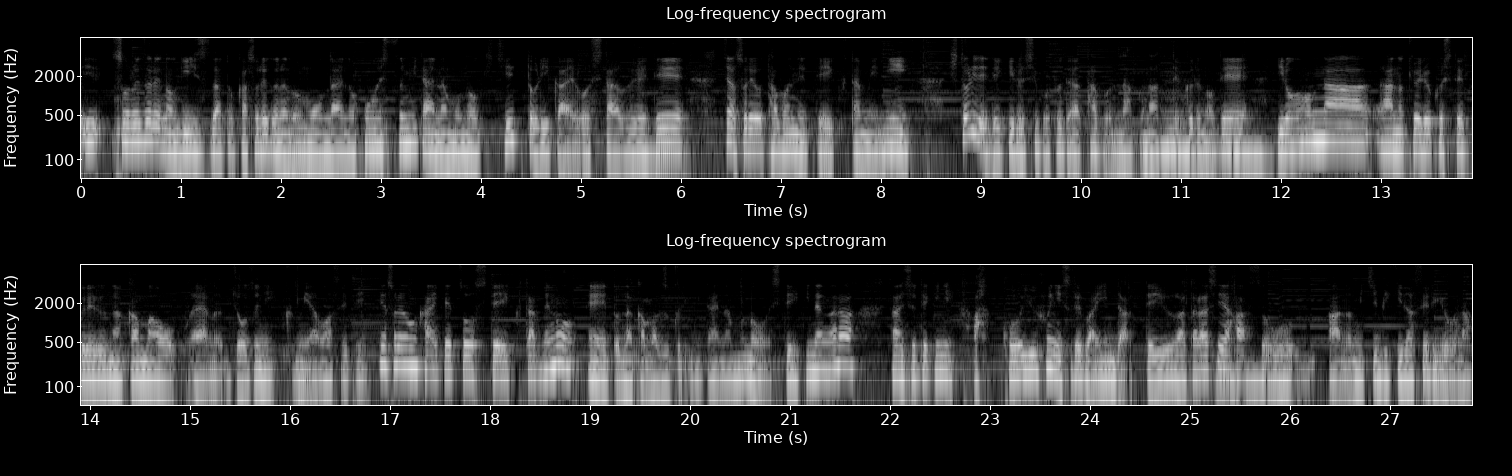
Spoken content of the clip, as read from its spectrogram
いそれぞれの技術だとかそれぞれの問題の本質みたいなものをきちっと理解をした上でじゃあそれを束ねていくために一人でできる仕事では多分なくなってくるので、うんいろんなあの協力してくれる仲間をあの上手に組み合わせていってそれの解決をしていくための、えー、と仲間づくりみたいなものをしていきながら最終的にあこういうふうにすればいいんだっていう新しい発想をあの導き出せるような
